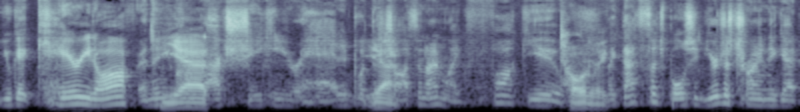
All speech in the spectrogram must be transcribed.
you get carried off and then you Yes. come back shaking your head and put the Yeah. shots and I'm like, fuck you. Totally. Like that's such bullshit. You're just trying to get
